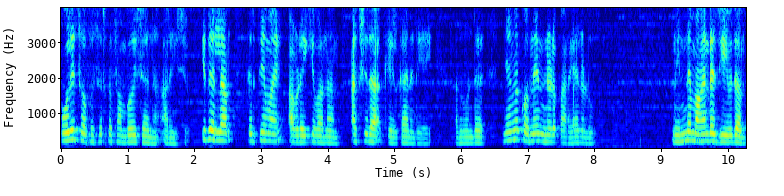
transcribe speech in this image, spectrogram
പോലീസ് ഓഫീസർക്ക് സംഭവിച്ചതെന്ന് അറിയിച്ചു. ഇതെല്ലാം കൃത്യമായി അവിടേക്ക് വന്ന അക്ഷിത കേൾക്കാനിടയായി. അതുകൊണ്ട് ഞങ്ങൾക്കൊന്നേ നിന്നോട് പറയാനുള്ളൂ. നിന്റെ മകന്റെ ജീവിതം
